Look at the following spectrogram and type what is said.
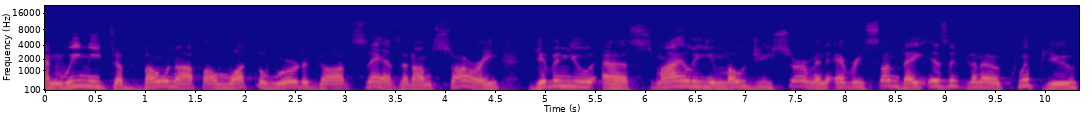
And we need to bone up on what the Word of God says. And I'm sorry, giving you a smiley emoji sermon every Sunday isn't going to equip you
